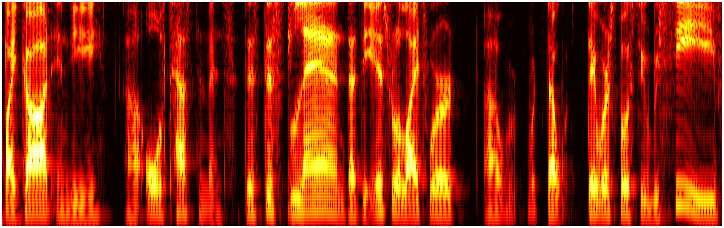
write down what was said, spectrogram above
by God in the Old Testament. This, this land that the Israelites were that they were supposed to receive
